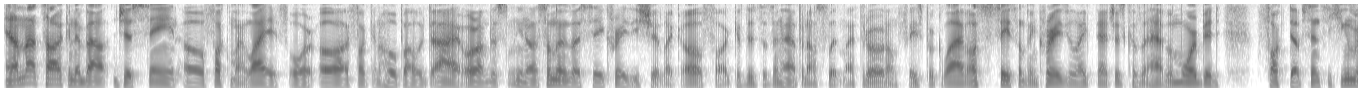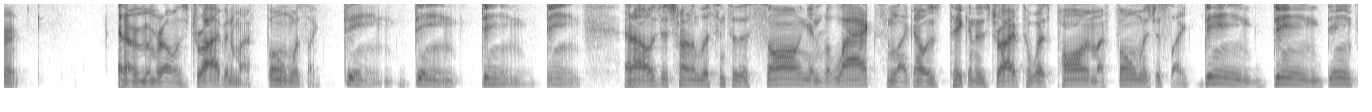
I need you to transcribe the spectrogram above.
And I'm not talking about just saying, oh, fuck my life, or oh, I fucking hope I would die. Or I'm just, you know, sometimes I say crazy shit like, oh, fuck, if this doesn't happen, I'll slit my throat on Facebook Live. I'll say something crazy like that just because I have a morbid, fucked up sense of humor. And I remember I was driving and my phone was like ding, ding, ding, ding. And I was just trying to listen to this song and relax. And like I was taking this drive to West Palm, and my phone was just like ding, ding, ding.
